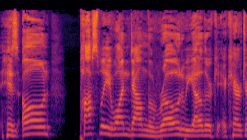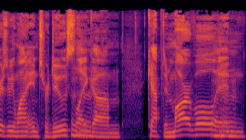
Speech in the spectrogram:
his own possibly one down the road. We got other characters we want to introduce Mm-hmm. like um Captain Marvel and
